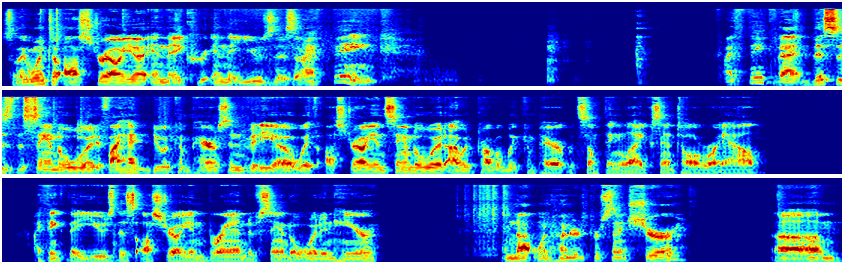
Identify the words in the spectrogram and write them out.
so they went to Australia and they and they used this, and I think I think that this is the sandalwood. If I had to do a comparison video with Australian sandalwood, I would probably compare it with something like Santal Royal. I think they use this Australian brand of sandalwood in here. I'm not 100% sure. Um,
